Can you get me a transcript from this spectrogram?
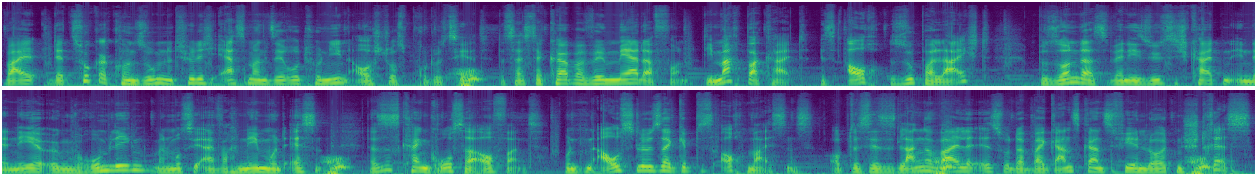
weil der Zuckerkonsum natürlich erstmal einen Serotoninausstoß produziert. Das heißt, der Körper will mehr davon. Die Machbarkeit ist auch super leicht, besonders wenn die Süßigkeiten in der Nähe irgendwo rumliegen. Man muss sie einfach nehmen und essen. Das ist kein großer Aufwand. Und einen Auslöser gibt es auch meistens. Ob das jetzt Langeweile ist oder bei ganz, ganz vielen Leuten Stress.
